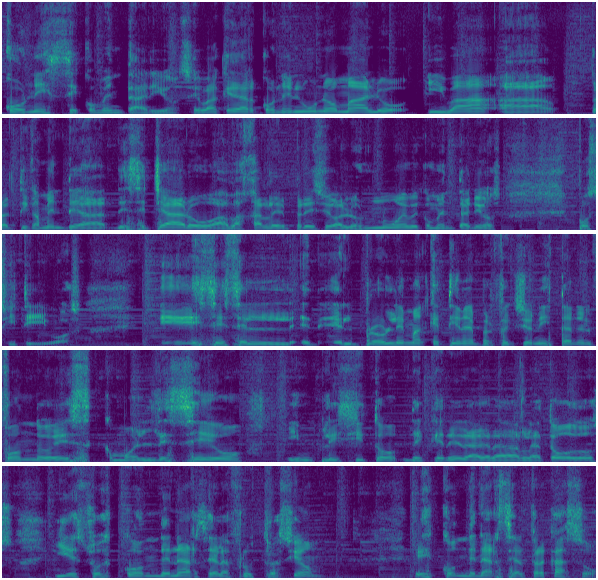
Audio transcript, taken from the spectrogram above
con ese comentario, se va a quedar con el uno malo y va a prácticamente a desechar o a bajarle el precio a los 9 comentarios positivos ese es el, problema que tiene el perfeccionista en el fondo, es como el deseo implícito de querer agradarle a todos y eso es condenarse a la frustración, es condenarse al fracaso,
